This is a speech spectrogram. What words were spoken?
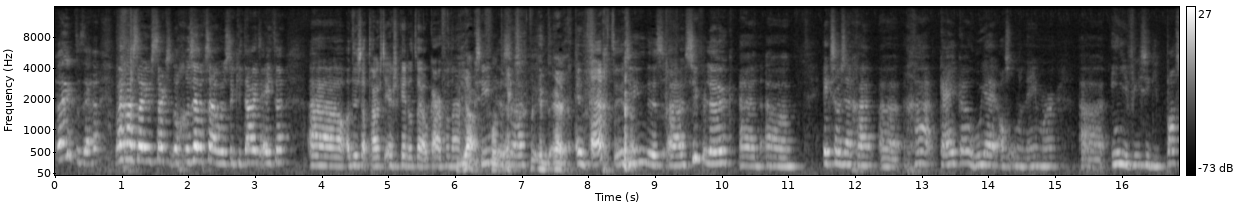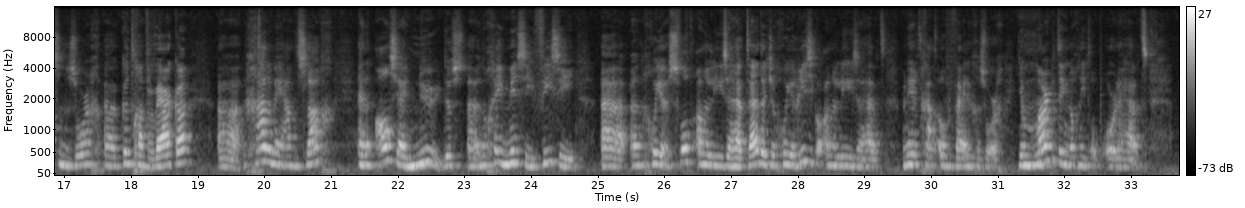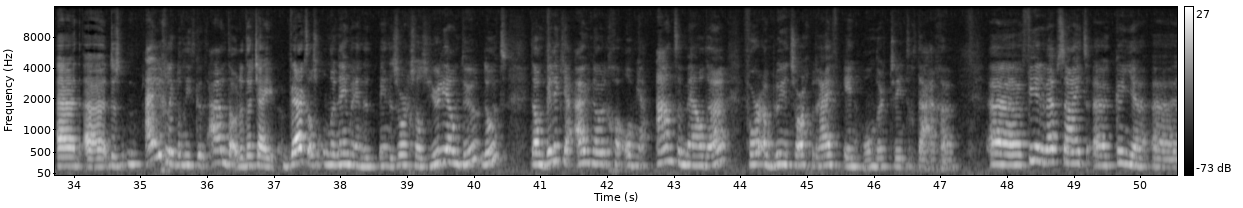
Leuk te zeggen. Wij gaan straks- straks nog gezellig samen een stukje taart eten. Eh dus dat trouwens de eerste keer dat wij elkaar vandaag ja, ook zien. voor het dus, eh, in het echt. in het echt zien. Dus super leuk. En ehm, ik zou zeggen, eh, ga kijken hoe jij als ondernemer eh, in je visie die passende zorg eh, kunt gaan verwerken. Eh, ga ermee aan de slag. En als jij nu dus eh, nog geen missie, visie, eh, een goede SWOT-analyse hebt, hè, dat je een goede risicoanalyse hebt wanneer het gaat over veilige zorg, je marketing nog niet op orde hebt, en eh, dus eigenlijk nog niet kunt aantonen dat jij werkt als ondernemer in de, in de zorg zoals Julian doet, dan wil ik je uitnodigen om je aan te melden voor een bloeiend zorgbedrijf in 120 dagen. Eh, via de website kun je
